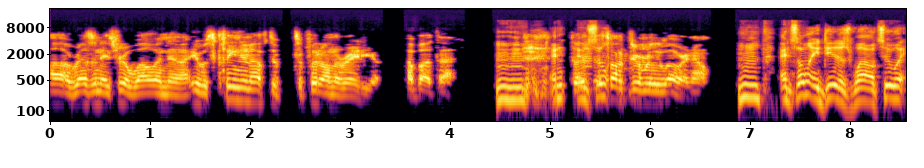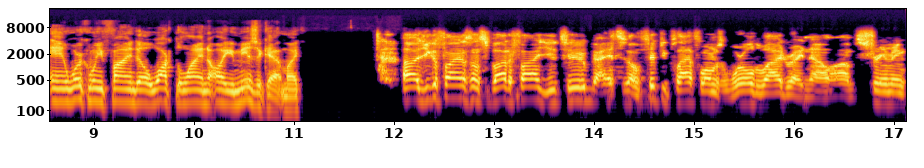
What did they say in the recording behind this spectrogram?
uh, resonates real well, and uh, it was clean enough to, to put on the radio. How about that? Mm-hmm. And, so and so, song's doing really well right now. Mm-hmm. And something did as well too. And where can we find uh, "Walk the Line" all your music at, Mike? Uh, you can find us on Spotify, YouTube. It's on 50 platforms worldwide right now. I'm um, streaming.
